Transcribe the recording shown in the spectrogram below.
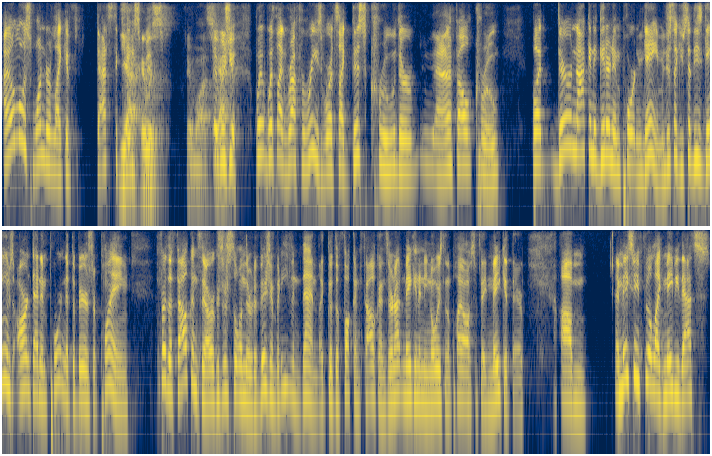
I almost wonder like if that's the Yeah, case it with was. It was. it yeah. was you with, with like referees where it's like this crew, they're an NFL crew, but they're not going to get an important game. And just like you said, these games aren't that important that the Bears are playing. For the Falcons, they are because they're still in their division. But even then, like they're the fucking Falcons, they're not making any noise in the playoffs if they make it there. Um, it makes me feel like maybe that's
